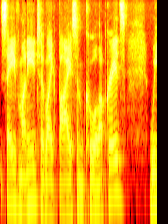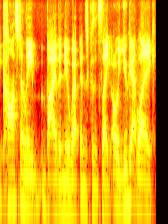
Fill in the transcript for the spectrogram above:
save money to like buy some cool upgrades, we constantly buy the new weapons because it's like, oh, you get like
